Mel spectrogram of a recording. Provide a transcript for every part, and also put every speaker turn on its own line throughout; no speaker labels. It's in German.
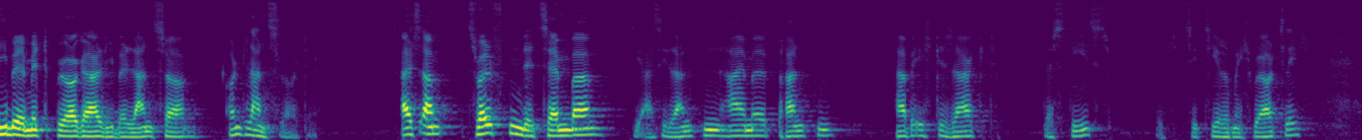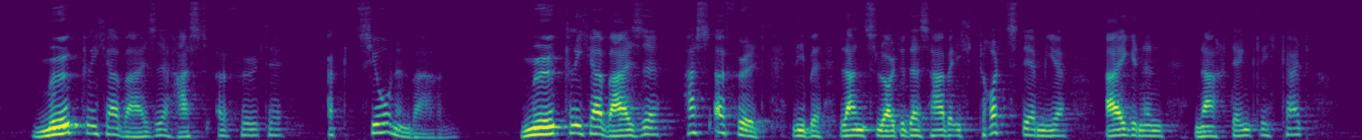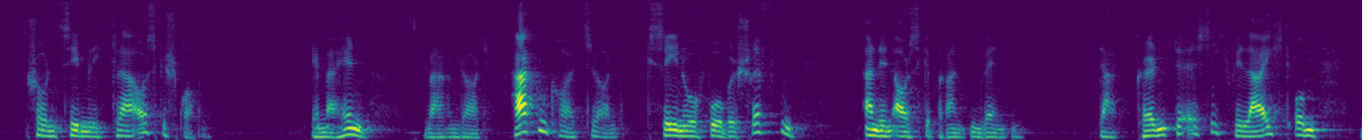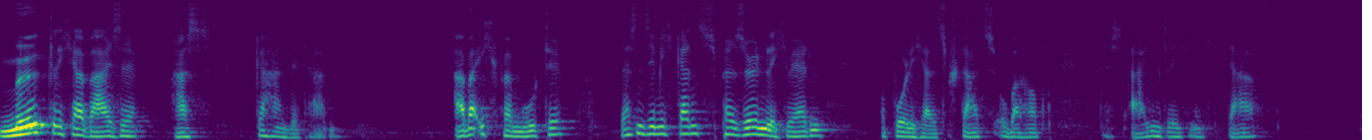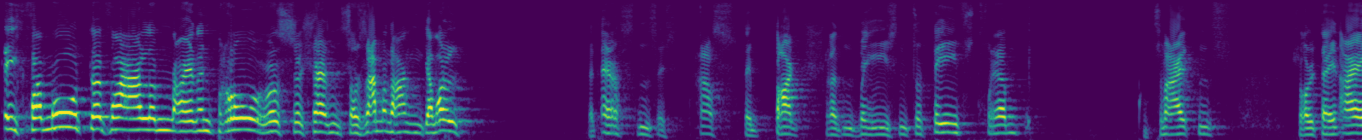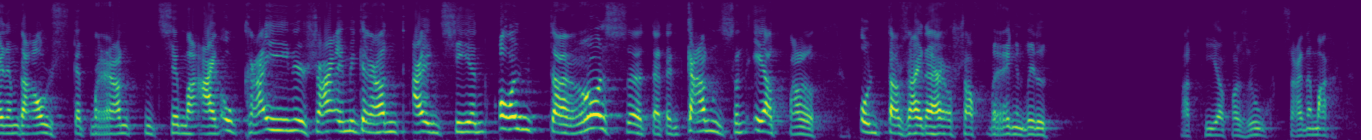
Liebe Mitbürger, liebe Lanzer und Landsleute. Als am 12. Dezember die Asylantenheime brannten, habe ich gesagt, dass dies, ich zitiere mich wörtlich, möglicherweise hasserfüllte Aktionen waren. Möglicherweise hasserfüllt, liebe Landsleute, das habe ich trotz der mir eigenen Nachdenklichkeit schon ziemlich klar ausgesprochen. Immerhin waren dort Hakenkreuze und xenophobe Schriften an den ausgebrannten Wänden. Da könnte es sich vielleicht um möglicherweise Hass gehandelt haben. Aber ich vermute, lassen Sie mich ganz persönlich werden, obwohl ich als Staatsoberhaupt das eigentlich nicht darf.
Ich vermute vor allem einen pro-russischen Zusammenhang, jawohl. Denn erstens ist Hass dem deutschen Wesen zutiefst fremd. Und zweitens sollte in einem der ausgebrannten Zimmer ein ukrainischer Emigrant einziehen und der Russe, der den ganzen Erdball unter seine Herrschaft bringen will, hat hier versucht, seine Macht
